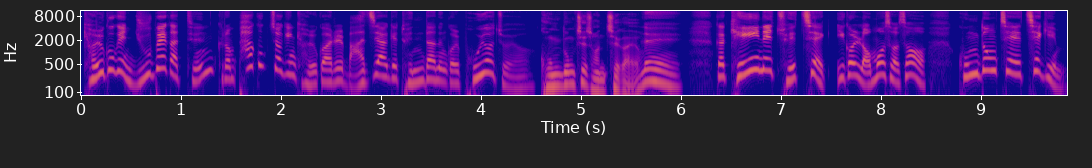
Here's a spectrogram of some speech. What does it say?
결국엔 유배 같은 그런 파국적인 결과를 맞이하게 된다는 걸 보여줘요. 공동체 전체가요? 네. 그러니까 개인의 죄책 이걸 넘어서서 공동체의 책임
